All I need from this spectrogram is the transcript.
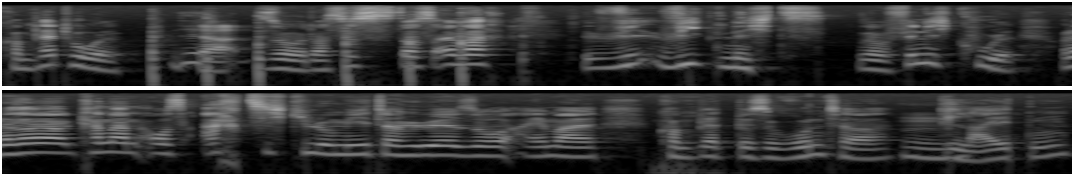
Komplett hohl. Ja. So, das ist das einfach, wiegt nichts. So, finde ich cool. Und das kann dann aus 80 Kilometer Höhe so einmal komplett bis runter mhm. gleiten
